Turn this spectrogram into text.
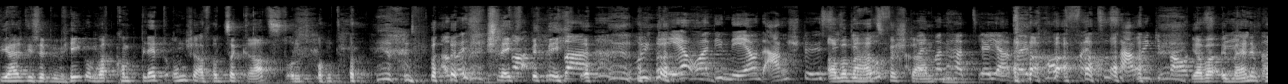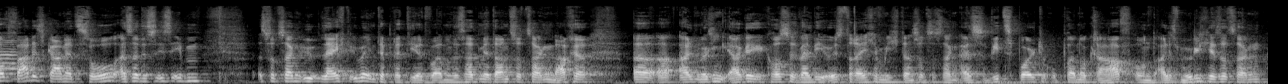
die halt diese Bewegung macht, komplett unscharf und zerkratzt und, und, und Aber schlecht war, belichtet. War vulgär, ordinär und anstößig. Aber man hat es verstanden. man hat ja, ja, beim Kopf ein zusammengebautes Ja, aber in meinem Kopf war das gar nicht so. Also das ist eben, sozusagen leicht überinterpretiert worden. Und das hat mir dann sozusagen nachher äh, äh, allen möglichen Ärger gekostet, weil die Österreicher mich dann sozusagen als Witzbold, Pornograf und alles Mögliche sozusagen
